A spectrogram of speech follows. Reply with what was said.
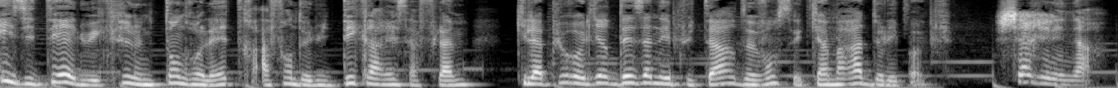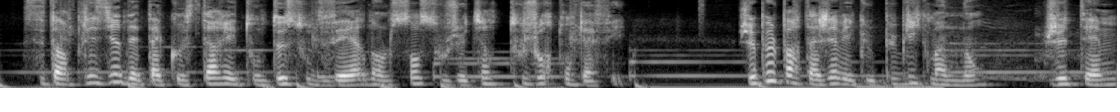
hésité à lui écrire une tendre lettre afin de lui déclarer sa flamme, qu'il a pu relire des années plus tard devant ses camarades de l'époque. Chère Helena, c'est un plaisir d'être à costard et ton dessous de verre dans le sens où je tiens toujours ton café. Je peux le partager avec le public maintenant. Je t'aime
